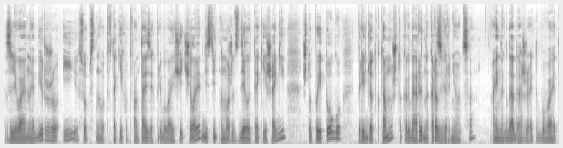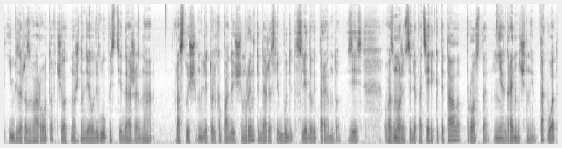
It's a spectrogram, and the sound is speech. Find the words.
заливаю на биржу и, собственно, вот в таких вот фантазиях пребывающий человек действительно может сделать такие шаги, что по итогу приведет к тому, что когда рынок развернется, а иногда даже это бывает и без разворотов, человек может делать глупости даже на растущем или только падающем рынке, даже если будет следовать тренду. Здесь возможности для потери капитала просто неограничены. Так вот,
